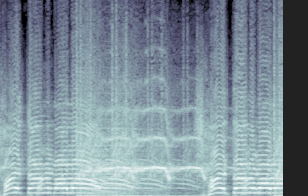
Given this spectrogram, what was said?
শয়তান বাবা! শয়তান বাবা!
